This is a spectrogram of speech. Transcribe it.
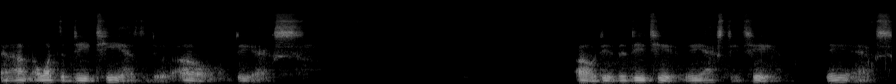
And I don't know what the DT has to do with, oh, DX. Oh, D, the DT, DX, DT, DX.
